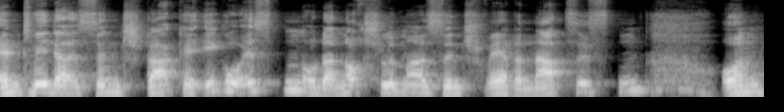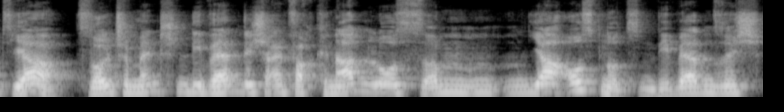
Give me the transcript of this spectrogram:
Entweder es sind starke Egoisten oder noch schlimmer, es sind schwere Narzissten. Und ja, solche Menschen, die werden dich einfach gnadenlos ähm, ja, ausnutzen. Die werden sich,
